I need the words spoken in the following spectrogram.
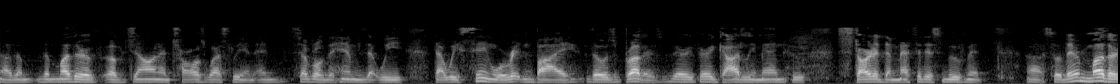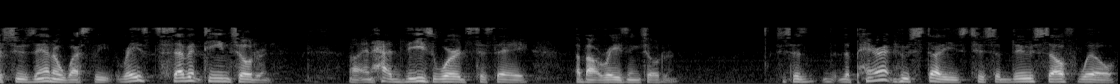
uh, the, the mother of, of, John and Charles Wesley, and, and, several of the hymns that we that we sing were written by those brothers, very very godly men who started the Methodist movement. Uh, so their mother, Susanna Wesley, raised 17 children, uh, and had these words to say about raising children. She says, The parent who studies to subdue self will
